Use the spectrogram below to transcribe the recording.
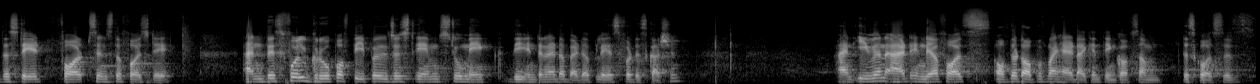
the state for since the first day. And this full group of people just aims to make the internet a better place for discussion. And even at IndiaFOSS, off the top of my head, I can think of some discourses.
